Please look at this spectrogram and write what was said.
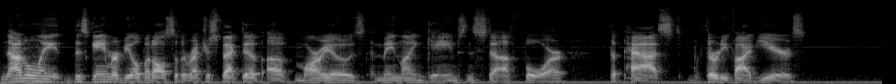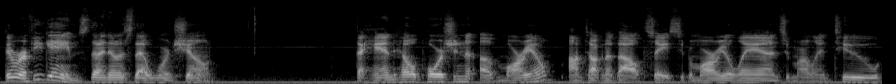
not only this game reveal, but also the retrospective of Mario's mainline games and stuff for the past thirty-five years. There were a few games that I noticed that weren't shown. The handheld portion of Mario, I'm talking about, say, Super Mario Land, Super Mario Land 2,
